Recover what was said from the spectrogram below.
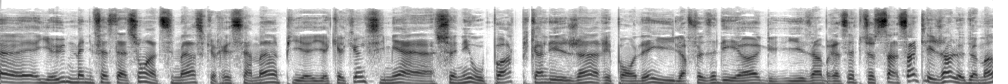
euh, il y a eu une manifestation anti-masque récemment, puis euh, il y a quelqu'un qui s'est mis à sonner aux portes, puis quand les gens répondaient, il leur faisait des hugs, il les embrassait, puis sans, sans que les gens le demandent.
